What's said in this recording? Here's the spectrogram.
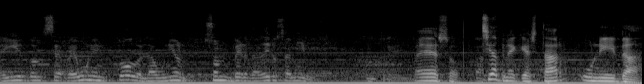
Ahí es donde se reúnen todos, la unión, son verdaderos amigos. entre ellos. Eso. La iglesia tiene que estar unida.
